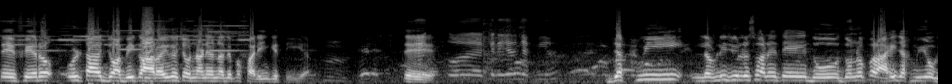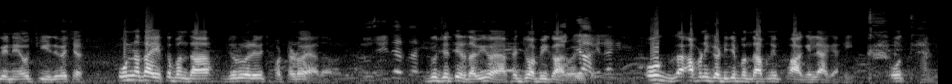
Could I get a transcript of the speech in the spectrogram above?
ਤੇ ਫਿਰ ਉਲਟਾ ਜਵਾਬੀ ਕਾਰਵਾਈ ਵਿੱਚ ਉਹਨਾਂ ਨੇ ਉਹਨਾਂ ਦੇ ਉੱਪਰ ਫਾਇਰਿੰਗ ਕੀਤੀ ਆ। ਤੇ ਕਿੰਨੇ ਜਣੇ ਜ਼ਖਮੀ ਆ? ਜ਼ਖਮੀ ਲਵਲੀ ਜੁਲਸ ਵਾਲੇ ਤੇ ਦੋ ਦੋਨੋਂ ਭਰਾ ਹੀ ਜ਼ਖਮੀ ਹੋ ਗਏ ਨੇ ਉਹ ਚੀਜ਼ ਵਿੱਚ। ਉਹਨਾਂ ਦਾ ਇੱਕ ਬੰਦਾ ਜ਼ਰੂਰ ਇਹਦੇ ਵਿੱਚ ਫੱਟੜ ਹੋਇਆ ਦਾ ਦੂਸਰੀ ਧਿਰ ਦਾ ਦੂਜੇ ਧਿਰ ਦਾ ਵੀ ਹੋਇਆ ਫਿਰ ਜਵਾਬੀ ਕਾਰਵਾਈ ਭਜਾ ਕੇ ਲੈ ਗਏ? ਉਹ ਆਪਣੀ ਗੱਡੀ 'ਚ ਬੰਦਾ ਆਪਣੀ ਪਾ ਕੇ ਲਿਆ ਗਿਆ ਸੀ। ਉਹ ਹਾਂਜੀ।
